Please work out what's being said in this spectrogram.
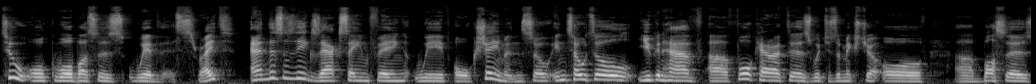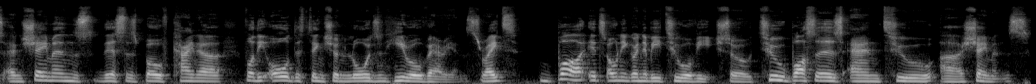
two Orc War bosses with this, right? And this is the exact same thing with Orc Shamans. So in total, you can have uh, four characters, which is a mixture of uh, bosses and shamans. This is both kind of for the old distinction lords and hero variants, right? But it's only going to be two of each, so two bosses and two uh, shamans.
